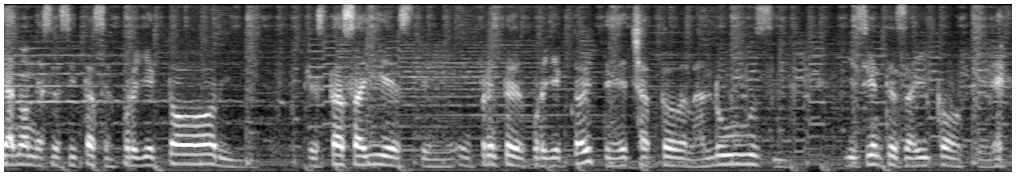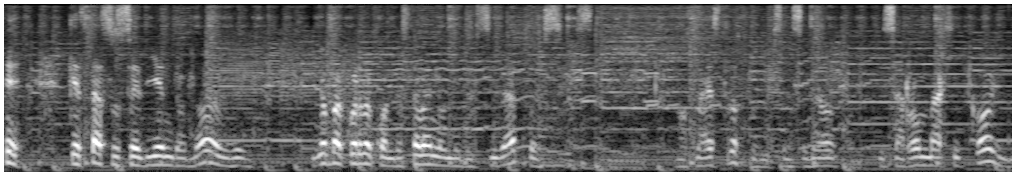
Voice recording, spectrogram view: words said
Ya no necesitas el proyector y estás ahí este, enfrente del proyector y te echa toda la luz y, y sientes ahí como que qué está sucediendo, ¿no? Yo me acuerdo cuando estaba en la universidad, pues este, los maestros pues, nos enseñaban con pizarrón mágico, y,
